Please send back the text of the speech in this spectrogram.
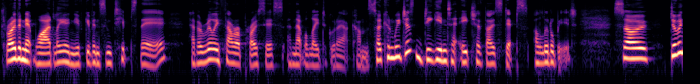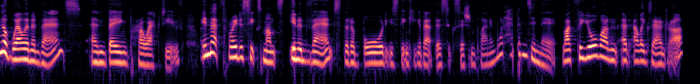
Throw the net widely, and you've given some tips there. Have a really thorough process, and that will lead to good outcomes. So, can we just dig into each of those steps a little bit? So, doing it well in advance and being proactive in that three to six months in advance that a board is thinking about their succession planning what happens in there like for your one at alexandra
